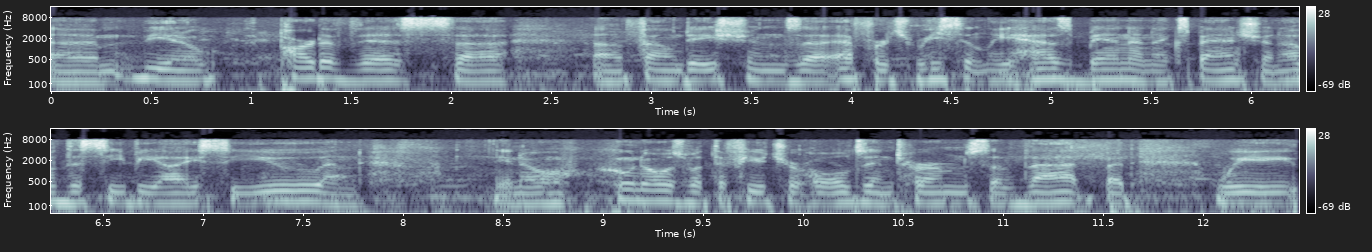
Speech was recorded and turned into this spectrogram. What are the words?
Um, you know, part of this uh, uh, foundation's uh, efforts recently has been an expansion of the CVICU, and you know, who knows what the future holds in terms of that. But we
